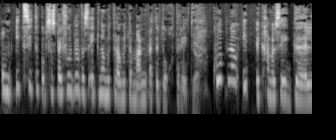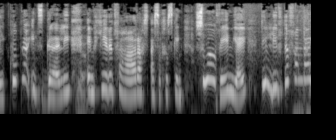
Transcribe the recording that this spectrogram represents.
om ietsie te koop soos byvoorbeeld as ek nou moet trou met 'n man wat 'n dogter het. Ja. Koop nou iets, ek gaan nou sê girly, koop nou iets girly Ja. en gee dit vir haar as as 'n geskenk. So wen jy die liefde van daai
